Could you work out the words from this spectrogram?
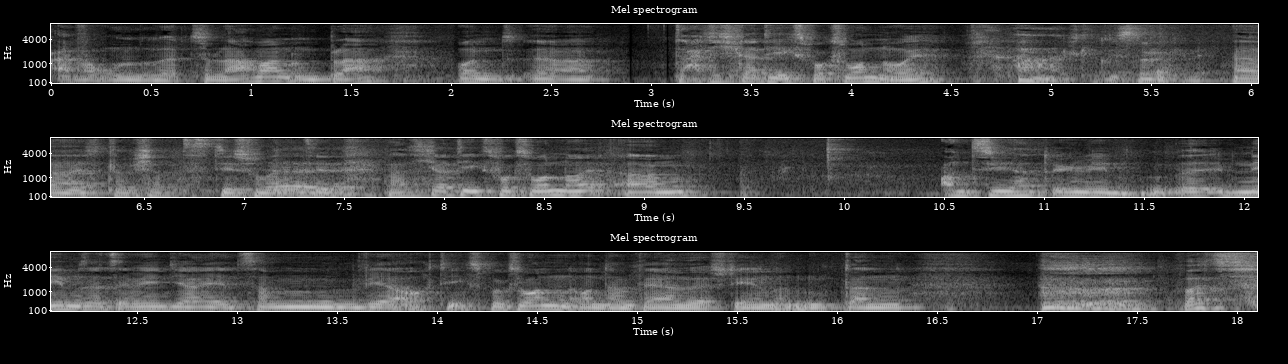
einfach um zu labern und bla. Und äh, da hatte ich gerade die Xbox One neu. Ah, ich glaube, die Story kenne ich. Äh, ich glaube, ich habe das dir schon mal erzählt. Da hatte ich gerade die Xbox One neu. Ähm, und sie hat irgendwie äh, im Nebensatz erwähnt, ja, jetzt haben wir auch die Xbox One unterm Fernseher stehen. Und dann, was?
